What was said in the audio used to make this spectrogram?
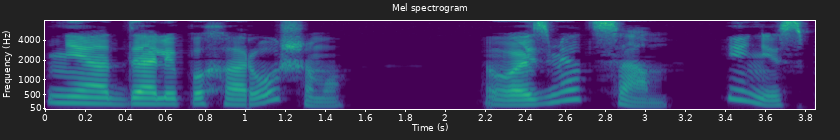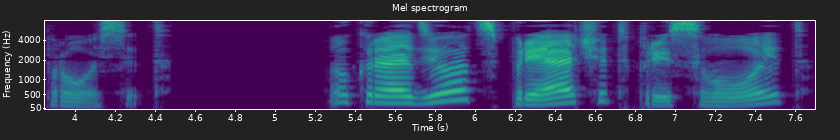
Не отдали по-хорошему? Возьмет сам и не спросит. Украдет, спрячет, присвоит.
